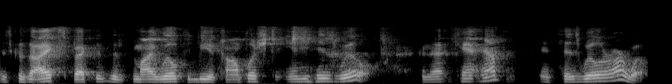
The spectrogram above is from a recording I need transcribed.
is because I expected that my will could be accomplished in His will, and that can't happen. It's His will or our will.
